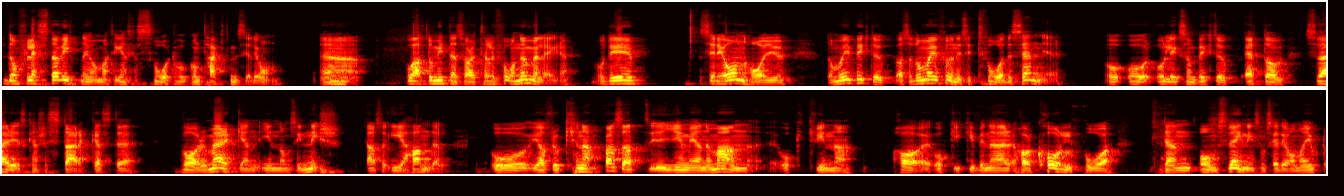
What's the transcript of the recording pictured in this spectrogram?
de flesta vittnar om att det är ganska svårt att få kontakt med CDON. Uh, mm. Och att de inte ens har ett telefonnummer längre. Och det, CDON har ju, de har ju byggt upp, alltså de har ju funnits i två decennier och, och, och liksom byggt upp ett av Sveriges kanske starkaste varumärken inom sin nisch, alltså e-handel. Och jag tror knappast att gemene man och kvinna har, och icke-binär har koll på den omsvängning som CDON har gjort.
